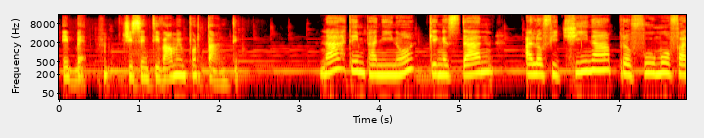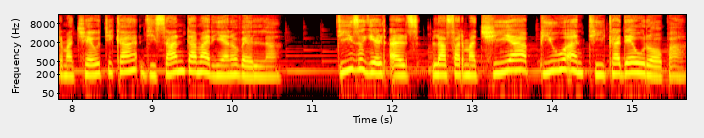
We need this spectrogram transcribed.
e beh, ci sentivamo importanti. Nach dem Panino ging es dann all'Officina Profumo Farmaceutica di Santa Maria Novella. Diese gilt als la farmacia più antica d'Europa,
